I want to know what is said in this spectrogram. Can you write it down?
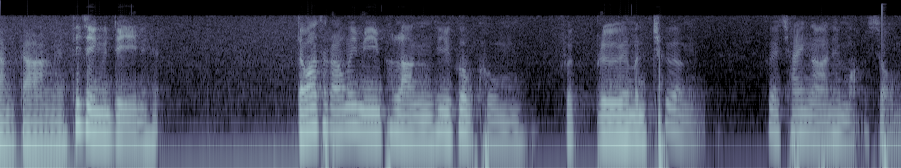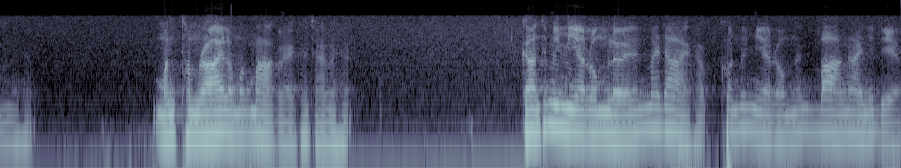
ต่างๆนี่ยที่จริงมันดีนะฮะแต่ว่าถ้าเราไม่มีพลังที่จะควบคุม ฝึกปรือให้มันเชื่อง เพื่อใช้งานให้เหมาะสมนะครับ มันทำร้ายเรามาก ๆ เลยเข้าใจไหมฮะการที่ไม่มีอารมณ์เลยนั้นไม่ได้ครับ คนไม่มีอารมณ์นั้นบ้าง่ายนิดเดียว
